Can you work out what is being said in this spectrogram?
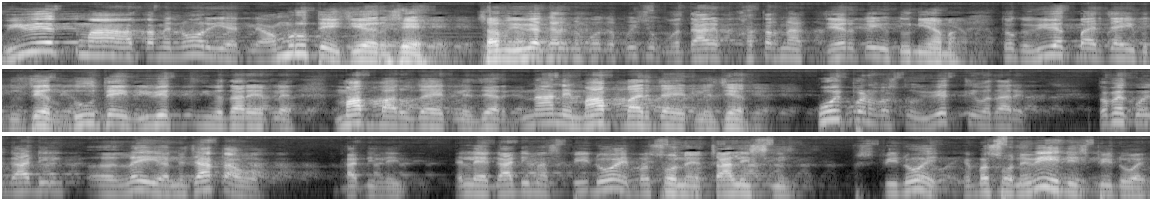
વિવેકમાં તમે નો રહીએ એટલે અમૃતે ઝેર છે. સ્વામી વિવેકાનંદ કોઈ પૂછ્યું વધારે ખતરનાક ઝેર કયું દુનિયામાં? તો કે વિવેક બહાર જાય બધું ઝેર. દૂધ એ વિવેકથી વધારે એટલે માપ બારું જાય એટલે ઝેર. જ્ઞાને માપ બહાર જાય એટલે ઝેર. કોઈ પણ વસ્તુ વિવેકથી વધારે તમે કોઈ ગાડી લઈ અને જાતા હો, ગાડી લઈ. એટલે ગાડીમાં સ્પીડ હોય બસો ને ચાલીસની સ્પીડ હોય કે બસો ને વીસની સ્પીડ હોય.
